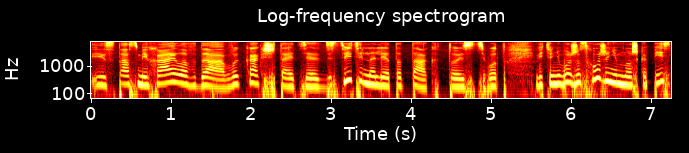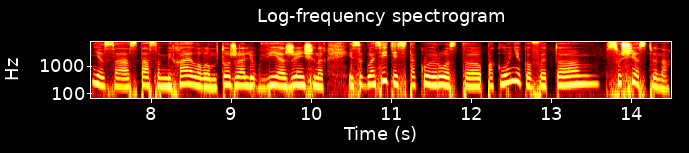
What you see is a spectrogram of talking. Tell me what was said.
и Стас Михайлов. Да, вы как считаете, действительно ли это так? То есть вот, ведь у него же схожи немножко песни со Стасом Михайловым, тоже о любви, о женщинах. И согласитесь, такой рост э, поклонников – это существенно.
